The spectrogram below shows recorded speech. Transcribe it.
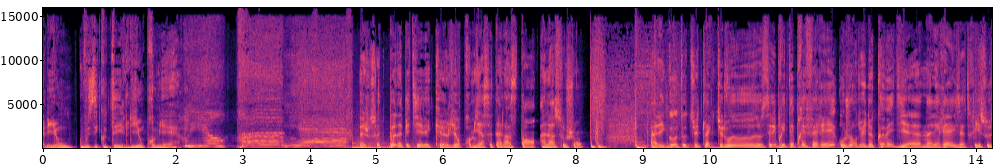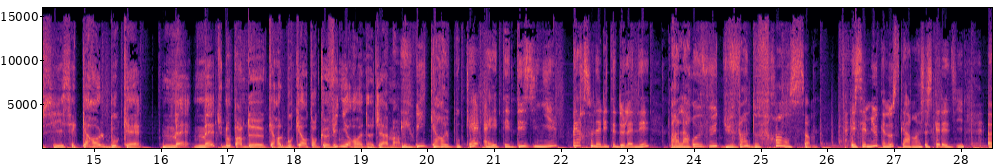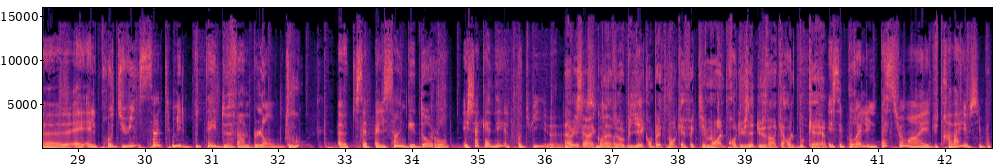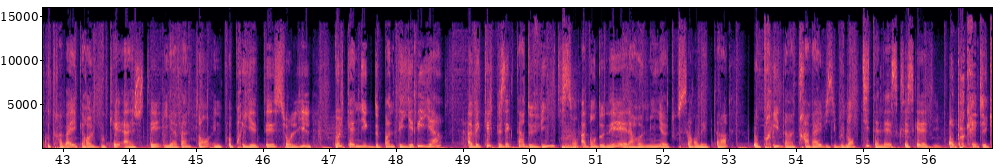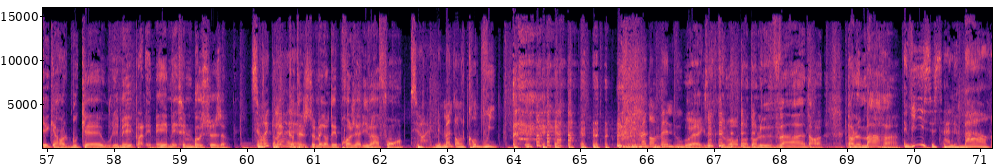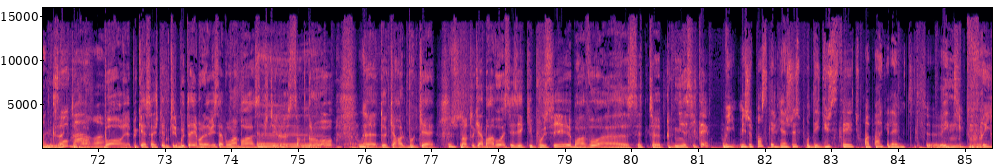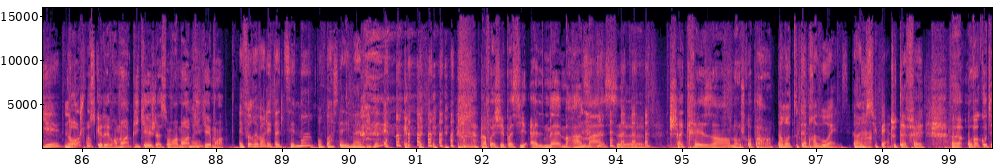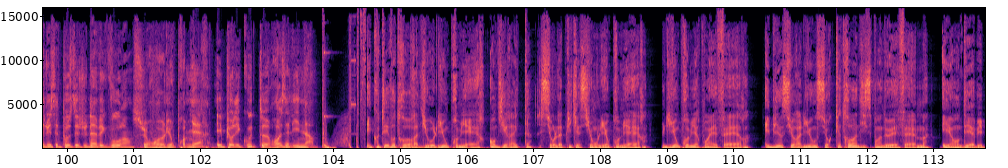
À Lyon, vous écoutez Lyon Première. Euh, Je vous souhaite bon appétit avec euh, Lyon Première. C'est à l'instant Alain Souchon. Allez, go tout de suite l'actu de vos célébrités préférées. Aujourd'hui, une comédienne, elle est réalisatrice aussi, c'est Carole Bouquet. Mais, mais tu nous parles de Carole Bouquet en tant que vigneronne, Jam. Et oui, Carole Bouquet a été désignée personnalité de l'année par la revue du vin de France. Et c'est mieux qu'un Oscar, hein, c'est ce qu'elle a dit. Euh, elle, elle produit 5000 bouteilles de vin blanc doux euh, qui s'appelle Sanguedoro. Et chaque année, elle produit... euh, Ah oui, c'est vrai qu'on avait oublié complètement qu'effectivement, elle produisait du vin, Carole Bouquet. Et c'est pour elle une passion hein, et du travail aussi, beaucoup de travail. Carole Bouquet a acheté il y a 20 ans une propriété sur l'île volcanique de Pantelleria avec quelques hectares de vignes qui sont abandonnés et elle a remis euh, tout ça en état au prix d'un travail visiblement titanesque. C'est ce qu'elle a dit. On peut critiquer Carole Bouquet ou l'aimer, pas l'aimer, mais c'est une bosseuse. C'est vrai que là, Quand euh, elle se met dans des projets, elle y va à fond. hein. c'est vrai, les mains dans le cambouis. les mains dans le vin doux. Ouais, exactement. dans, dans le vin, dans, dans le mar. Et Oui, c'est ça, le mar, le beau mar. Bon, il n'y a plus qu'à s'acheter une petite bouteille, à mon avis, ça vaut un bras, s'acheter Euh, le Sangdolo oui. euh, de Carole Bouquet. Je- Mais en tout cas, bravo à ses équipes aussi, bravo à cette pugnacité. Oui, mais je pense qu'elle vient juste pour déguster. Tu crois pas qu'elle a une petite euh, équipe d'ouvriers? Non, je pense qu'elle est vraiment impliquée, je la sens vraiment impliquée, moi. Il faudrait voir l'état de ses mains pour voir si elle les mains abîmées. Après, je sais pas si elle-même ramasse euh, chaque raisin, non, je crois pas. hein. non, mais en tout cas, bravo à elle. C'est quand même super. Tout à fait. Euh, on va continuer cette pause déjeuner avec vous hein, sur euh, Lyon Première, et puis on écoute euh, Rosaline. Écoutez votre radio Lyon Première en direct sur l'application Lyon Première, lyonpremière.fr et bien sûr à Lyon sur 90.2 FM et en DAB+.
